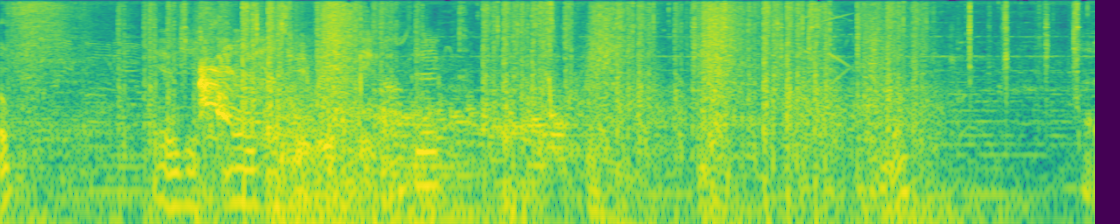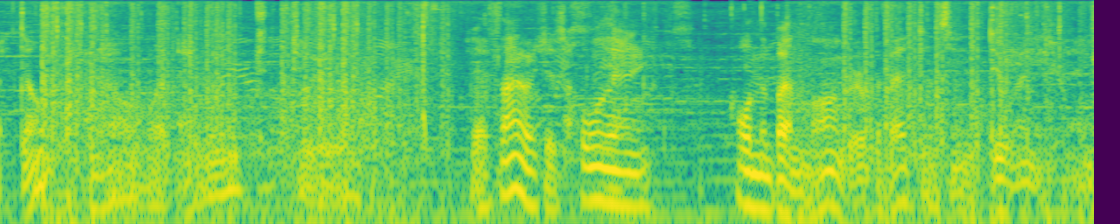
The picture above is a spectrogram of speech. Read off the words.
Nope. Maybe just maybe has to be a really big object. Nope. I don't know what I need to do. See, I thought I was just holding holding the button longer, but that doesn't seem to do anything.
